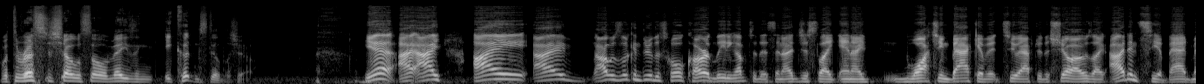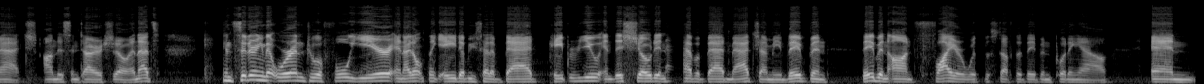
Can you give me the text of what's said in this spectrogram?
but the rest of the show was so amazing it couldn't steal the show. Yeah, I, I, I, I, I was looking through this whole card leading up to this, and I just like, and I watching back of it too after the show. I was like, I didn't see a bad match on this entire show, and that's considering that we're into a full year, and I don't think AEW's had a bad pay per view, and this show didn't have a bad match. I mean, they've been they've been on fire with the stuff that they've been putting out, and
